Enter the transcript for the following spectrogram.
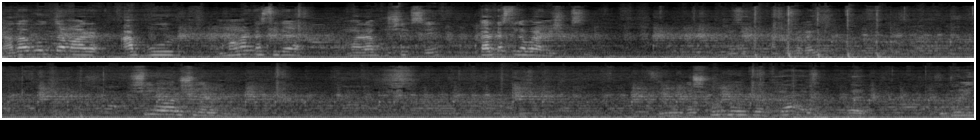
দাদা বলতে আমার আব্বুর মামার কাছ থেকে আমার আব্বু শিখছে তার কাছ থেকে আবার আমি শিখছি। যে, আটশো টাকাই শিওর। শিওর সুন্দর করে দিয়া ডুলি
